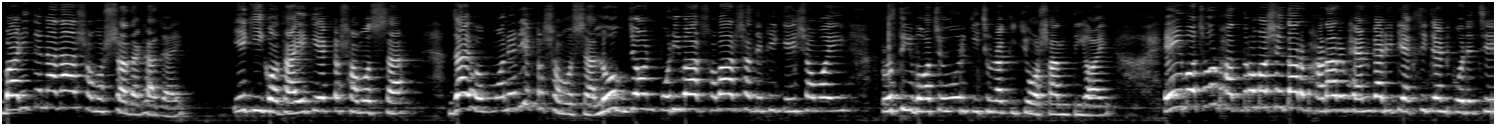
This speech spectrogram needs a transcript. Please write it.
বাড়িতে নানা সমস্যা দেখা যায়। এ কি কথা? এ কি একটা সমস্যা? যাই হোক, মনেরই একটা সমস্যা। লোকজন, পরিবার সবার সাথে ঠিক এই সময় প্রতি বছর কিছু না কিছু অশান্তি হয়। এই বছর ভাদ্র মাসে তার ভাড়ার ভ্যান গাড়িটি অ্যাক্সিডেন্ট করেছে।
